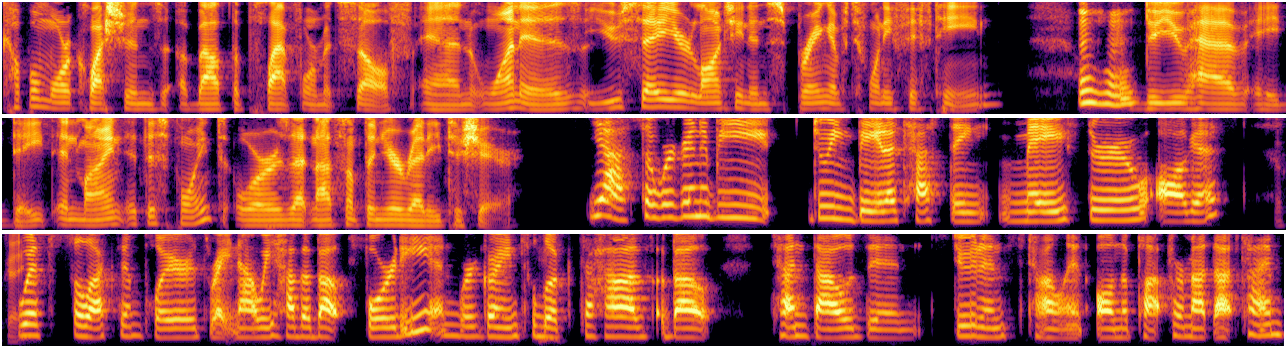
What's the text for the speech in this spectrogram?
couple more questions about the platform itself. And one is you say you're launching in spring of 2015. Mm-hmm. Do you have a date in mind at this point, or is that not something you're ready to share? Yeah, so we're going to be doing beta testing May through August okay. with select employers. Right now, we have about 40, and we're going to look to have about 10,000 students talent on the platform at that time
